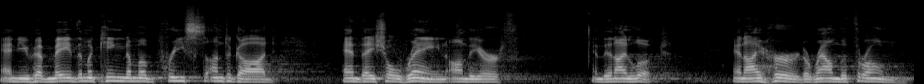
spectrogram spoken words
and you have made them a kingdom of priests unto God, and they shall reign on the earth. And then I looked, and I heard around the throne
